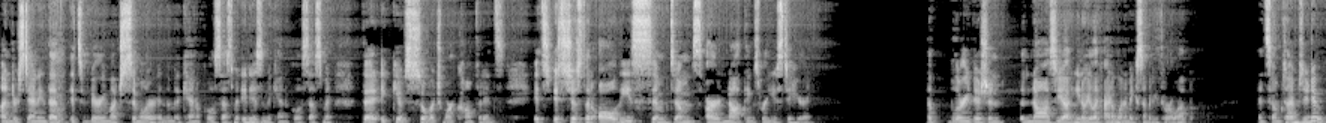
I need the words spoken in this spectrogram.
understanding that it's very much similar in the mechanical assessment. It is a mechanical assessment that it gives so much more confidence. It's, it's just that all these symptoms are not things we're used to hearing the blurry vision, the nausea. You know, you're like, I don't want to make somebody throw up. And sometimes you do,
